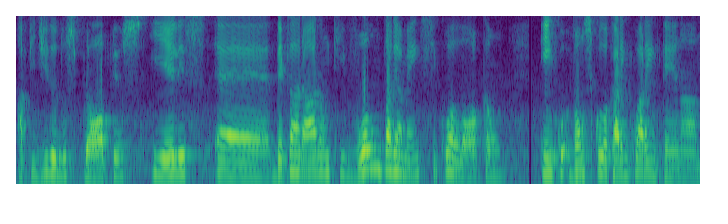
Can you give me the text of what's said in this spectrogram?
a pedido dos próprios e eles é, declararam que voluntariamente se colocam em, vão se colocar em quarentena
